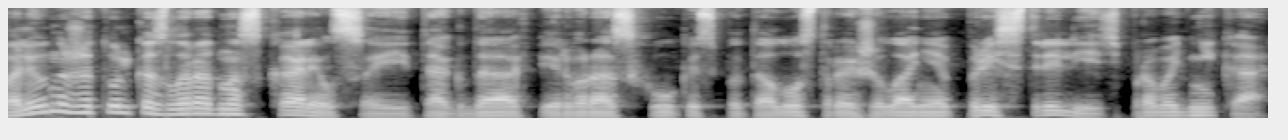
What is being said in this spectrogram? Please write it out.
Палена же только злорадно скалился, и тогда в первый раз Хук испытал острое желание пристрелить проводника.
